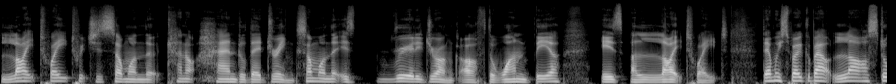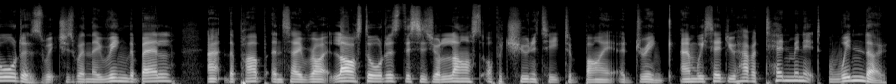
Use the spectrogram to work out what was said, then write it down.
lightweight, which is someone that cannot handle their drink, someone that is really drunk after one beer is a lightweight. Then we spoke about last orders, which is when they ring the bell at the pub and say, Right, last orders, this is your last opportunity to buy a drink. And we said you have a 10 minute window.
